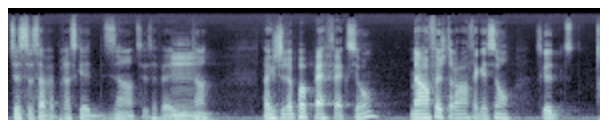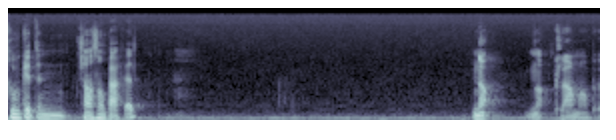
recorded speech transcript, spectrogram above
Tu sais, ça, ça fait presque 10 ans, tu sais, ça fait 8 Mhm. ans. Fait que je dirais pas perfection, mais en fait, je te relance la question. Est-ce que tu trouves que tu une chanson parfaite? Non, clairement pas.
